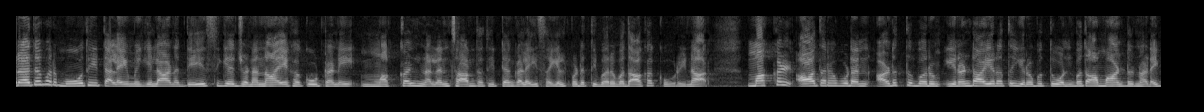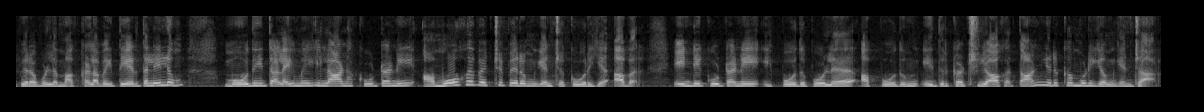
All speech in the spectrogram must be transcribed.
பிரதமர் மோடி தலைமையிலான தேசிய ஜனநாயக கூட்டணி மக்கள் நலன் சார்ந்த திட்டங்களை செயல்படுத்தி வருவதாக கூறினார். மக்கள் ஆதரவுடன் அடுத்து வரும் இரண்டாயிரத்து இருபத்தி ஒன்பதாம் ஆண்டு நடைபெறவுள்ள மக்களவைத் தேர்தலிலும் மோடி தலைமையிலான கூட்டணி அமோக வெற்றி பெறும் என்று கூறிய அவர் இண்டி கூட்டணி இப்போது போல அப்போதும் எதிர்க்கட்சியாகத்தான் இருக்க முடியும் என்றார்.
